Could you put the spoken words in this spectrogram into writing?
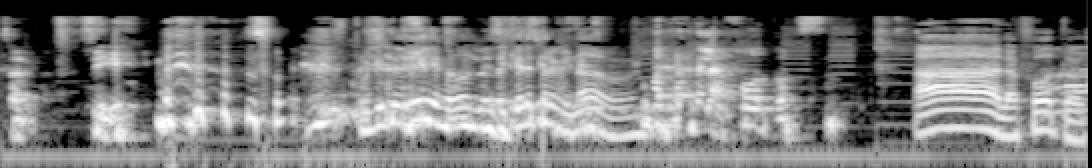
Sorry, sigue. ¿Por qué te ríes? no? Ni siquiera he terminado. Las fotos. Ah, las fotos.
